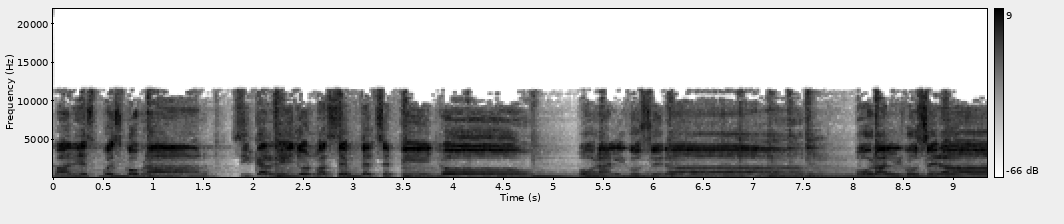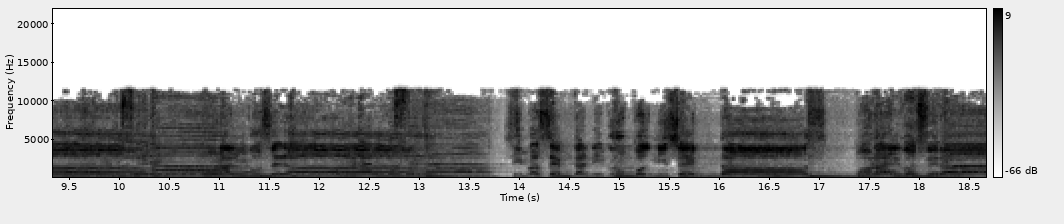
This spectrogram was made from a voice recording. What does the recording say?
para después cobrar. Si Carrillo no acepta el cepillo, por algo será. Por algo será. No aceptan ni grupos ni sectas, por algo será.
